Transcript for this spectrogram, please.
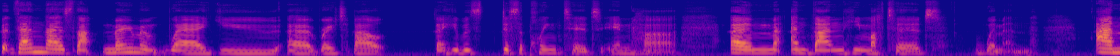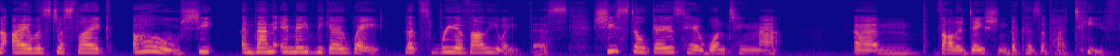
but then there's that moment where you uh, wrote about that he was disappointed in her. Um, and then he muttered women. And I was just like, oh, she and then it made me go, wait, let's reevaluate this. She still goes here wanting that um, validation because of her teeth.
